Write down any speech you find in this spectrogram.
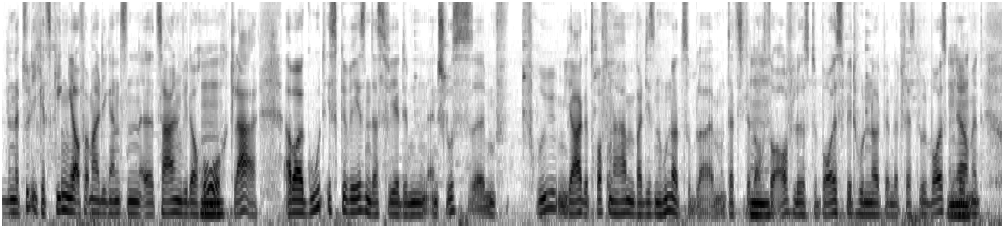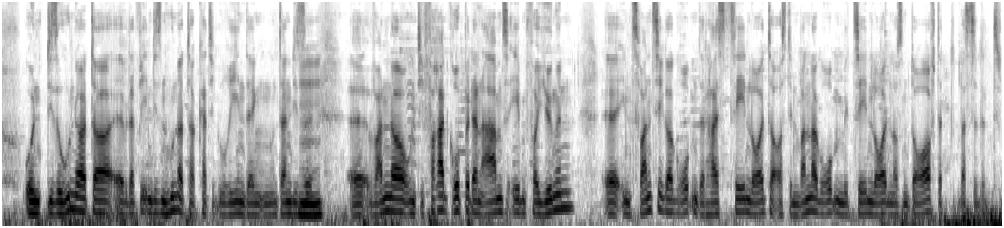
natürlich, jetzt gingen ja auf einmal die ganzen äh, Zahlen wieder mhm. hoch, mhm. klar. Aber gut ist gewesen, dass wir den Entschluss ähm, früh im Jahr getroffen haben, bei diesen 100 zu bleiben. Und dass sich dann mhm. auch so auflöste, Boys wird 100, wir haben das Festival Boys gewidmet. Ja. Und diese 100er, äh, dass wir in diesen 100er-Kategorien denken und dann diese mhm. Äh, Wander- und die Fahrradgruppe dann abends eben verjüngen äh, in 20er-Gruppen. Das heißt, zehn Leute aus den Wandergruppen mit zehn Leuten aus dem Dorf. Das, das, das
